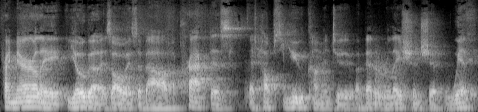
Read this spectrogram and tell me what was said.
primarily, yoga is always about a practice that helps you come into a better relationship with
